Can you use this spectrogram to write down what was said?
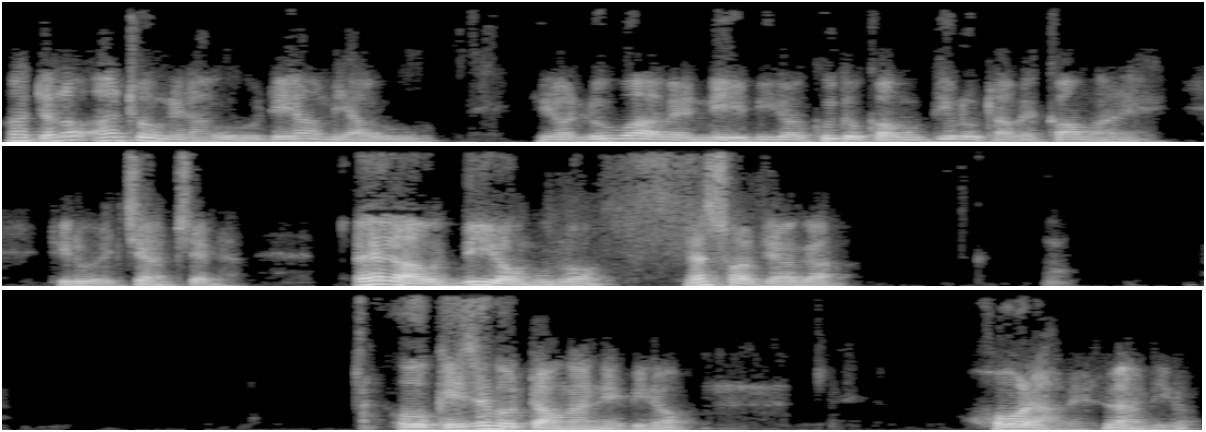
ဟာဒါတော့အထုတ်နေတာကိုတရားမရဘူးပြီးတော့လူဘပဲနေပြီးတော့ကုသိုလ်ကောင်းမှုပြုလုပ်တာပဲကောင်းပါလေဒီလိုအကြံဖြစ်တာအဲ့ဒါကိုသိတော်မူတော့မြတ်စွာဘုရားကဟိုဂိစကုတ်တောင်ကနေပြီးတော့ဟောတာပဲလှမ်းပြီးတော့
